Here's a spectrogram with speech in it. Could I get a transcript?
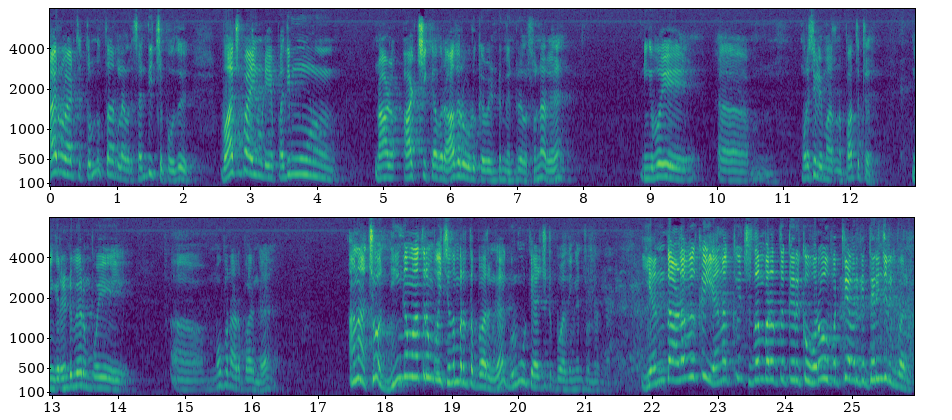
ஆயிரத்தி தொள்ளாயிரத்தி தொண்ணூத்தாறில் அவர் சந்தித்த போது வாஜ்பாயினுடைய பதிமூணு நாள் ஆட்சிக்கு அவர் ஆதரவு கொடுக்க வேண்டும் என்று அவர் சொன்னார். நீங்கள் போய் முரசொலி மாறனை பார்த்துட்டு நீங்கள் ரெண்டு பேரும் போய் மூப்பனாரை பாருங்கள் ஆனால் சோ நீங்கள் மாத்திரம் போய் சிதம்பரத்தை பாருங்கள் குருமூர்த்தி அழைச்சிட்டு போகாதீங்கன்னு சொன்னார் எந்த அளவுக்கு எனக்கும் சிதம்பரத்துக்கு இருக்க உறவு பற்றி அவருக்கு தெரிஞ்சிருக்கு பாருங்க.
